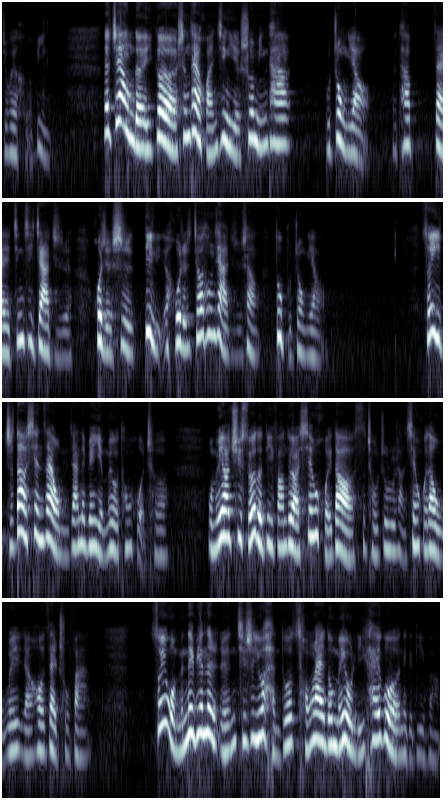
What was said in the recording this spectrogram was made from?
就会合并。那这样的一个生态环境也说明它。不重要，它在经济价值或者是地理或者是交通价值上都不重要。所以直到现在，我们家那边也没有通火车。我们要去所有的地方，都要先回到丝绸之路上，先回到武威，然后再出发。所以我们那边的人其实有很多从来都没有离开过那个地方，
